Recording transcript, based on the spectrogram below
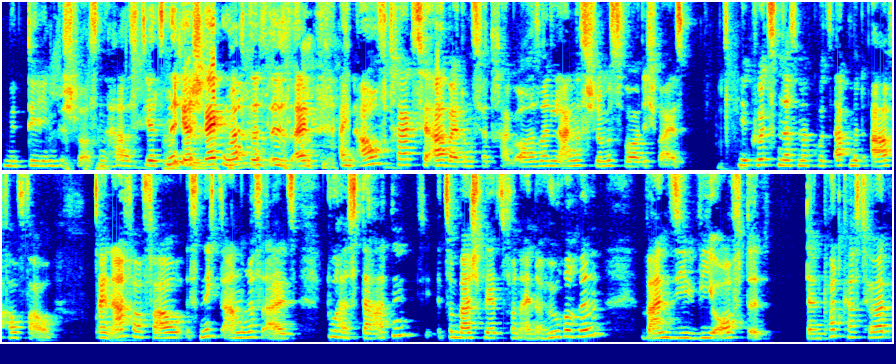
mit denen geschlossen hast. Jetzt nicht erschrecken, was das ist. Ein, ein Auftragsverarbeitungsvertrag. Oh, so ein langes, schlimmes Wort, ich weiß. Wir kürzen das mal kurz ab mit AVV. Ein AVV ist nichts anderes als, du hast Daten, zum Beispiel jetzt von einer Hörerin, wann sie wie oft äh, deinen Podcast hört.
